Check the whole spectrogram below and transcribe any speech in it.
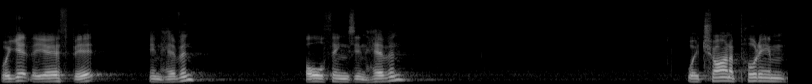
We get the earth bit in heaven, all things in heaven, we're trying to put him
